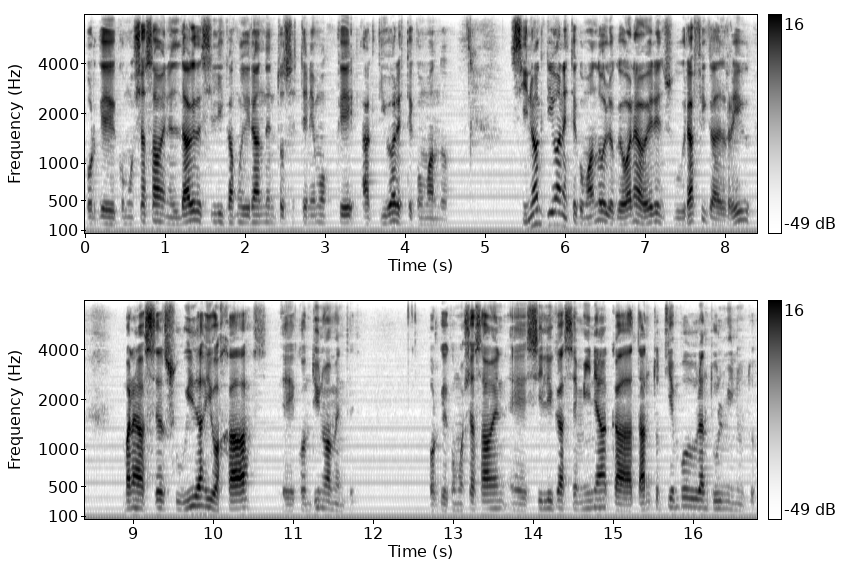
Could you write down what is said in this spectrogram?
porque como ya saben el DAG de Silica es muy grande entonces tenemos que activar este comando si no activan este comando lo que van a ver en su gráfica del rig van a hacer subidas y bajadas eh, continuamente porque como ya saben eh, Silica se mina cada tanto tiempo durante un minuto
